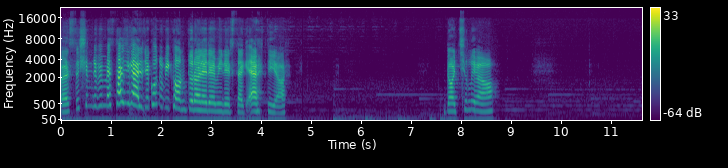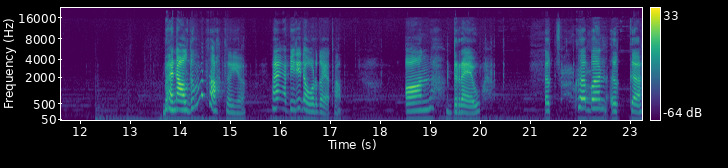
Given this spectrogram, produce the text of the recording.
Ee, size şimdi bir mesaj gelecek onu bir kontrol edebilirsek ihtiyar. De açılıyor. Ben aldım mı tahtayı? He biri de orada yatan. Andrew. Ikkıbın ıkkı.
